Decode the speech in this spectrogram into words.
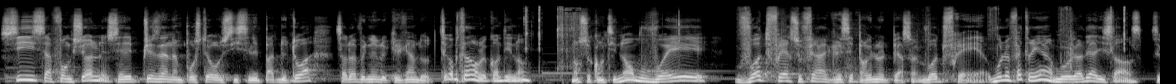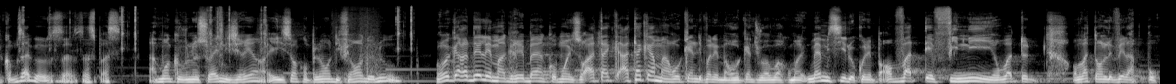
Si ça fonctionne, tu es un imposteur aussi. Ce n'est pas de toi, ça doit venir de quelqu'un d'autre. C'est comme ça dans le continent. Dans ce continent, vous voyez votre frère se faire agresser par une autre personne. Votre frère. Vous ne faites rien. Vous regardez à distance. C'est comme ça que ça, se passe. À moins que vous ne soyez nigérian. Et ils sont complètement différents de nous. Regardez les Maghrébins, comment ils sont. Attaque, un Marocain devant les Marocains, tu vas voir comment. Même s'il ne connaît pas, on va te finir, on va te, on va t'enlever la peau.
